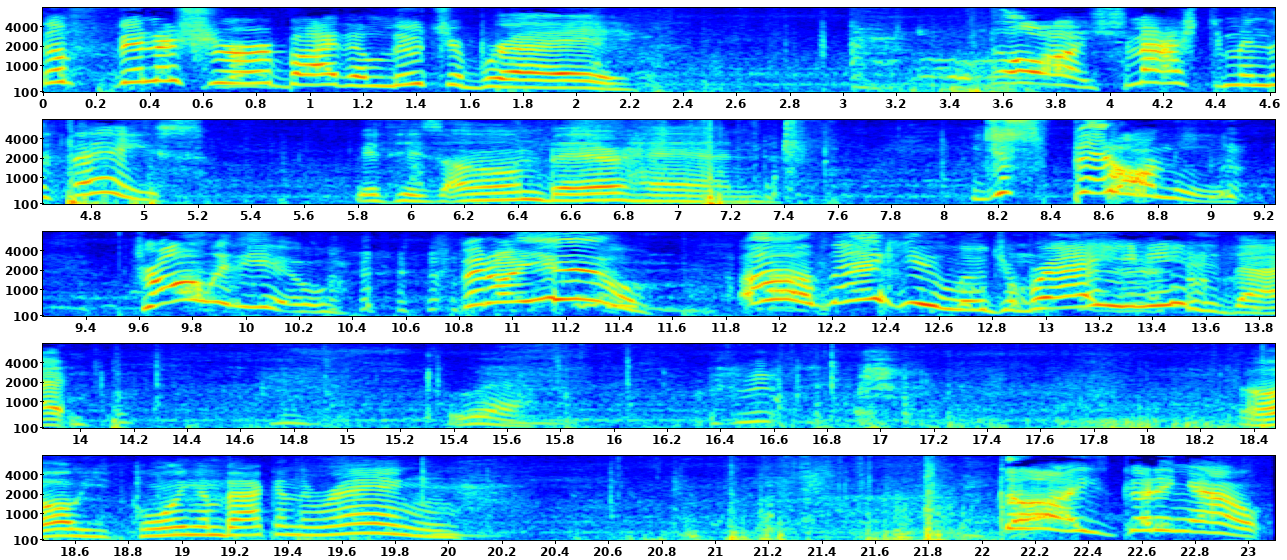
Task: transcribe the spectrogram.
The finisher by the Lucha Bray. Oh, I smashed him in the face with his own bare hand. He just spit on me. With you? Spit on you! Oh, thank you, Lucha Bray. He needed that. Oh, he's pulling him back in the ring. Oh, he's getting out.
